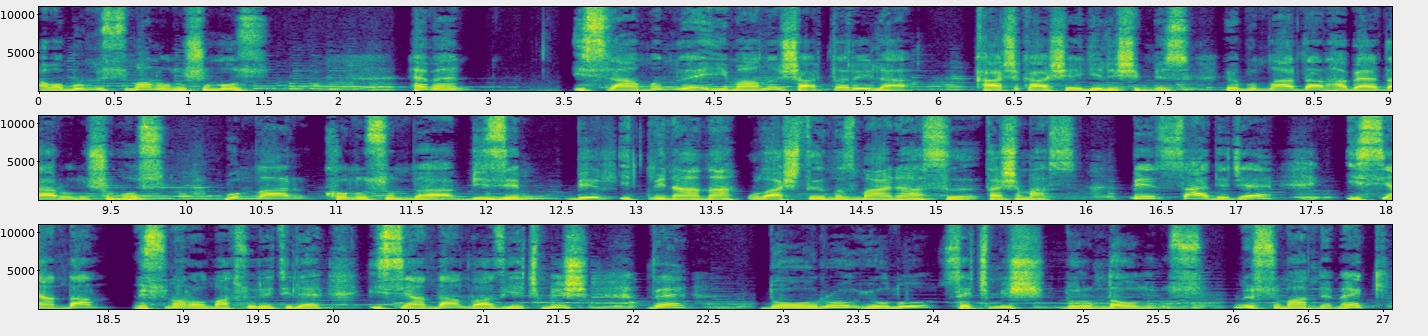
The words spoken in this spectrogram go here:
Ama bu Müslüman oluşumuz hemen İslam'ın ve imanın şartlarıyla karşı karşıya gelişimiz ve bunlardan haberdar oluşumuz bunlar konusunda bizim bir itminana ulaştığımız manası taşımaz. Biz sadece isyandan Müslüman olmak suretiyle isyandan vazgeçmiş ve doğru yolu seçmiş durumda oluruz. Müslüman demek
